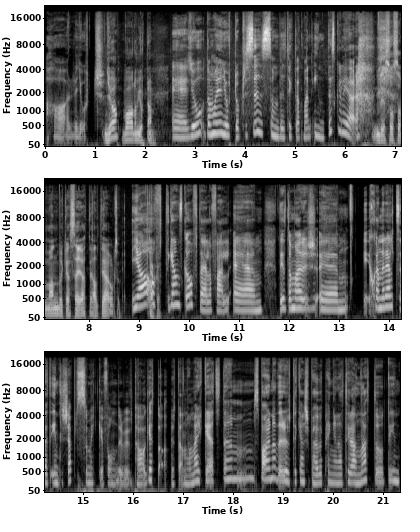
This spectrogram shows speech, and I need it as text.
har gjort. Ja, vad har de gjort då? Eh, jo, de har ju gjort då precis som vi tyckte att man inte skulle göra. Det är så som man brukar säga att det alltid är också. Ja, ofta, ganska ofta i alla fall. Eh, det, de har eh, generellt sett inte köpt så mycket fonder överhuvudtaget då, utan man märker att de, spararna där ute kanske behöver pengarna till annat och det är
